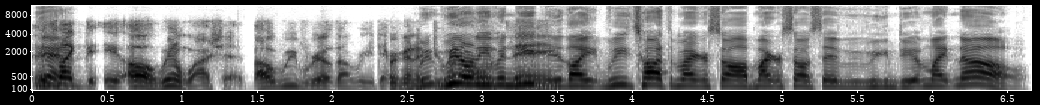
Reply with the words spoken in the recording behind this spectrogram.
It's yeah. like, the, oh, we don't watch that. Oh, we really don't read that. We're gonna we, do. We don't even thing. need like we talked to Microsoft. Microsoft said we can do. I'm like, no,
